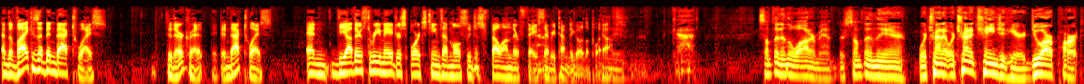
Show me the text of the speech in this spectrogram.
And the Vikings have been back twice. To their credit, they've been back twice. And the other three major sports teams have mostly just fell on their face every time they go to the playoffs. God, something in the water, man. There's something in the air. We're trying to we're trying to change it here. Do our part.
